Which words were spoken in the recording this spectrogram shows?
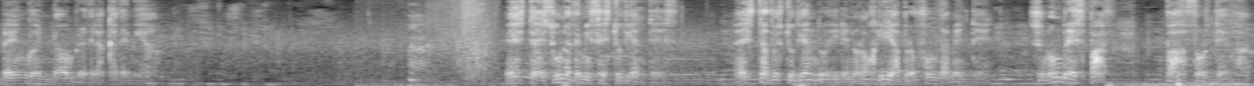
Vengo en nombre de la Academia. Esta es una de mis estudiantes. Ha estado estudiando irenología profundamente. Su nombre es Paz. Paz Ortega.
